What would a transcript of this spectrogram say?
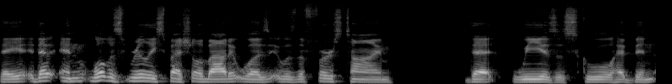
they that, and what was really special about it was it was the first time that we as a school had been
